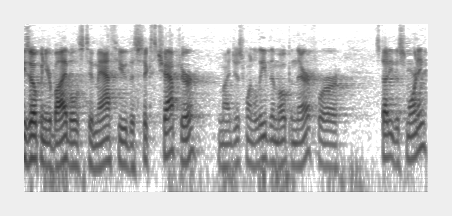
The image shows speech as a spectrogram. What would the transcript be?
Please open your Bibles to Matthew, the sixth chapter. You might just want to leave them open there for our study this morning.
